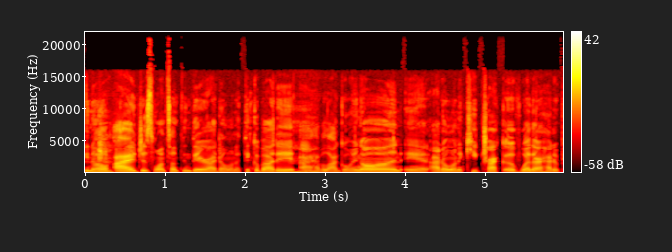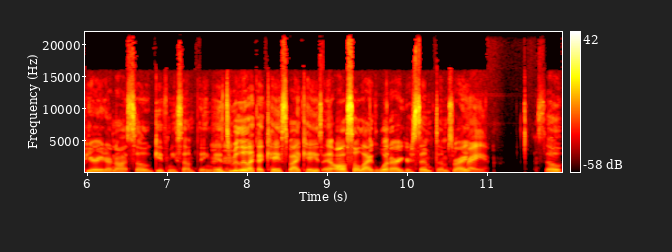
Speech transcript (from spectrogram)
you know, I just want something there. I don't want to think about it. I Mhm. have a lot going on and I don't want to keep track of whether I had a period or not. So give me something. It's Mhm. really like a case by case and also like what are your symptoms, right? Right. So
